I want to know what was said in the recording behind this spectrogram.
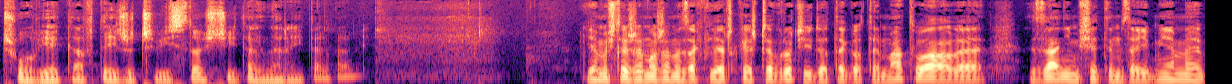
człowieka w tej rzeczywistości itd. Tak itd. Tak ja myślę, że możemy za chwileczkę jeszcze wrócić do tego tematu, ale zanim się tym zajmiemy,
